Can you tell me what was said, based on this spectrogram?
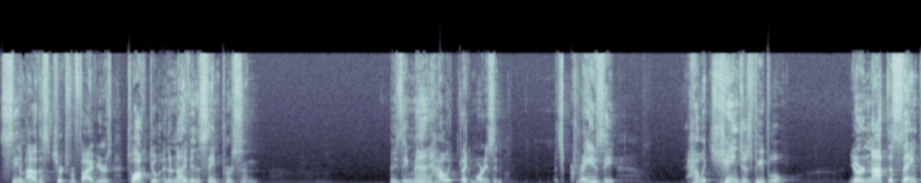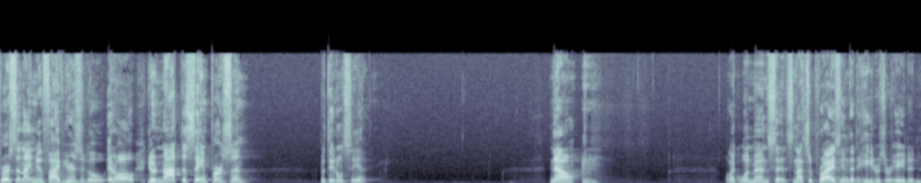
see them out of this church for five years, talk to them, and they're not even the same person. And you think, man, how it, like Marty said, it's crazy how it changes people. You're not the same person I knew five years ago at all. You're not the same person. But they don't see it. Now, like one man said, it's not surprising that haters are hated,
